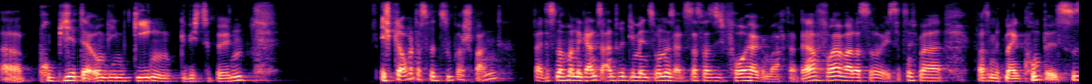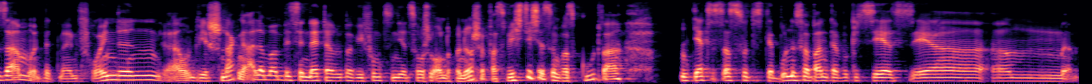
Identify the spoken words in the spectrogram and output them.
äh, probiert, er irgendwie ein Gegengewicht zu bilden. Ich glaube, das wird super spannend, weil das nochmal eine ganz andere Dimension ist als das, was ich vorher gemacht habe. Ja, vorher war das so, ich sitze nicht mal quasi mit meinen Kumpels zusammen und mit meinen Freundinnen, ja, und wir schnacken alle mal ein bisschen nett darüber, wie funktioniert Social Entrepreneurship, was wichtig ist und was gut war. Und jetzt ist das so, dass der Bundesverband da wirklich sehr, sehr ähm,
